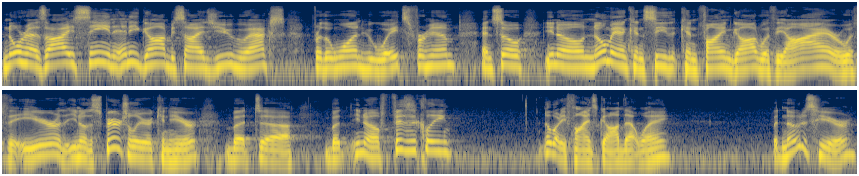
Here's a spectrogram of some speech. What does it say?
nor has eye seen any God besides you who acts for the one who waits for him. And so, you know, no man can see, can find God with the eye or with the ear. You know, the spiritual ear can hear, but, uh, but you know, physically, Nobody finds God that way. But notice here,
